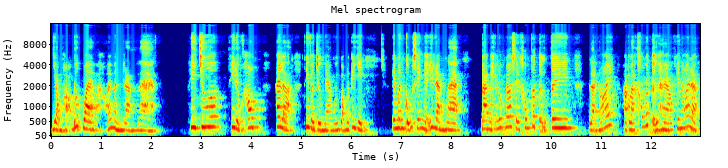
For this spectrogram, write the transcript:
dòng họ bước qua và hỏi mình rằng là "Thi chưa? Thi được không?" Hay là "Thi vào trường nào? Nguyện vọng là cái gì?" Thì mình cũng sẽ nghĩ rằng là ba mẹ lúc đó sẽ không có tự tin là nói hoặc là không có tự hào khi nói là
